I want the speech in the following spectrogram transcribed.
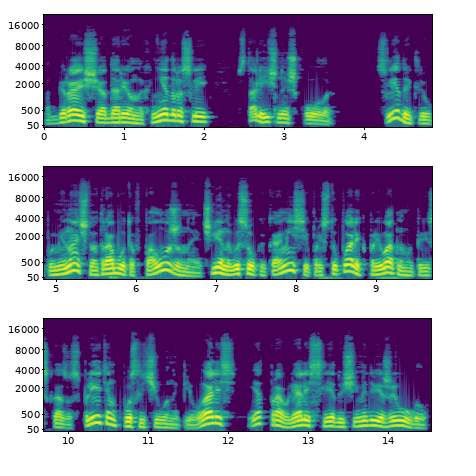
отбирающая одаренных недорослей в столичные школы. Следует ли упоминать, что отработав положенное, члены высокой комиссии приступали к приватному пересказу сплетен, после чего напивались и отправлялись в следующий медвежий угол?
